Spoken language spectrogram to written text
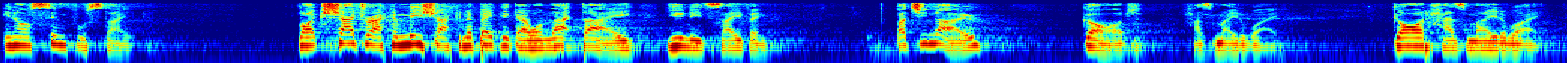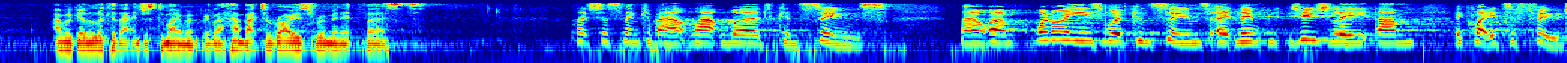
in our sinful state? Like Shadrach and Meshach and Abednego on that day, you need saving. But you know, God has made a way. God has made a way. And we're going to look at that in just a moment. We're going to hand back to Rose for a minute first. Let's just think about that word consumes. Now, um, when I use the word consumes, it's usually um, equated to food.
